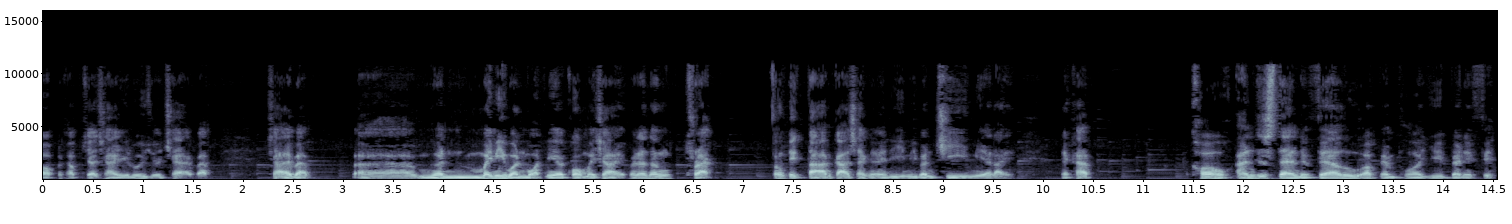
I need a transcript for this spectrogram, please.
อบนะครับ จะใช้รุ่ยเฉยแฉแบบใช้แบบเเงินไม่มีวันหมดนี่คงไม่ใช่ เพราะฉะนั้นต้อง track ต้องติดตามการใช้เงินให้ดีมีบัญชีมีอะไรนะครับข้อ 6 understand the value of employee benefit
